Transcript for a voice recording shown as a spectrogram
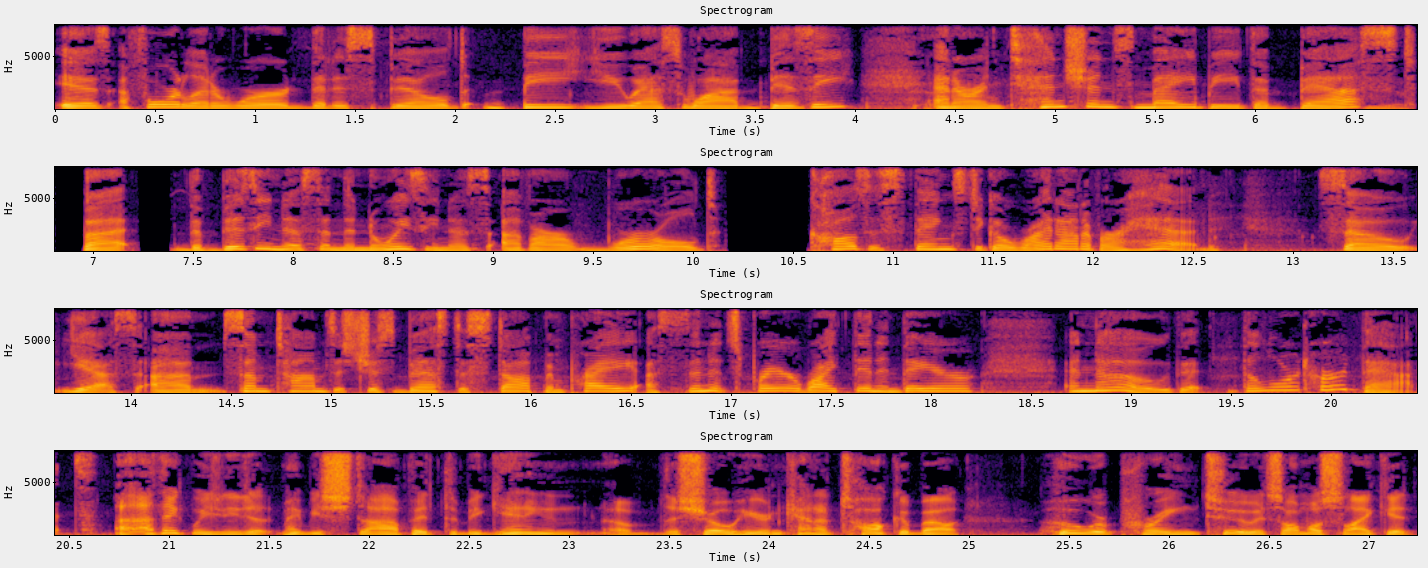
is a four letter word that is spelled B U S Y, busy. And our intentions may be the best, but the busyness and the noisiness of our world causes things to go right out of our head. So, yes, um, sometimes it's just best to stop and pray a sentence prayer right then and there and know that the Lord heard that. I think we need to maybe stop at the beginning of the show here and kind of talk about who we're praying to. It's almost like at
